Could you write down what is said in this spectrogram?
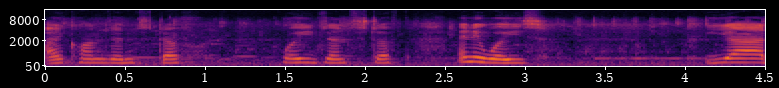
icons and stuff, waves and stuff. Anyways, yeah.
